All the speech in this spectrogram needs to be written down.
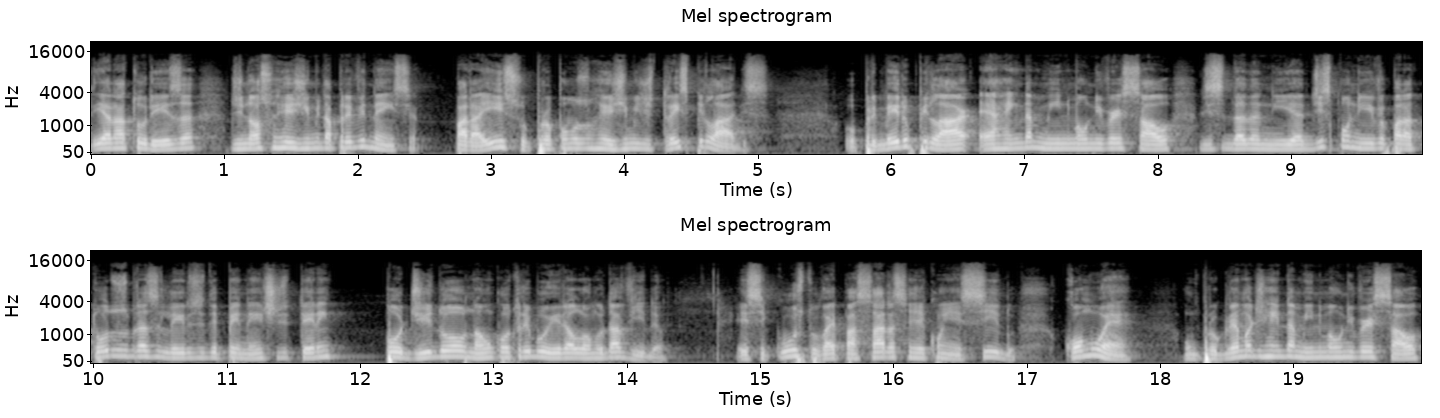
e a natureza de nosso regime da Previdência. Para isso, propomos um regime de três pilares. O primeiro pilar é a renda mínima universal de cidadania disponível para todos os brasileiros, independente de terem podido ou não contribuir ao longo da vida. Esse custo vai passar a ser reconhecido como é um programa de renda mínima universal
